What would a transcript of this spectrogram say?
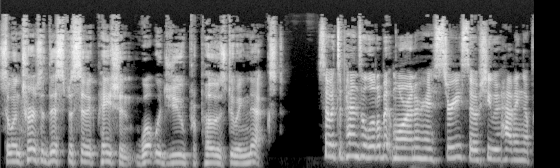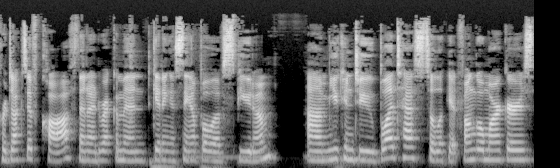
So, in terms of this specific patient, what would you propose doing next? So, it depends a little bit more on her history. So, if she was having a productive cough, then I'd recommend getting a sample of sputum. Um, you can do blood tests to look at fungal markers.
